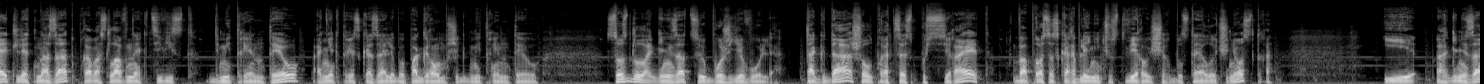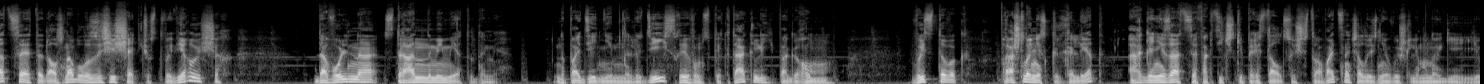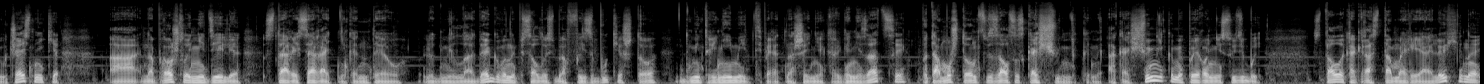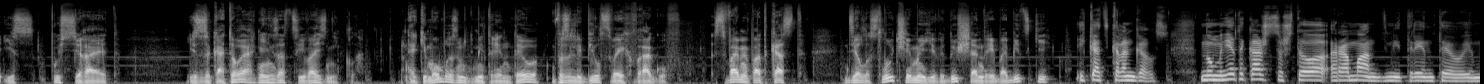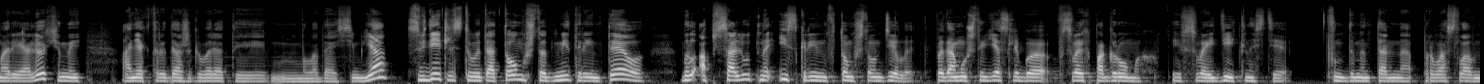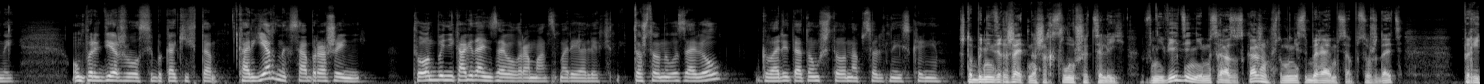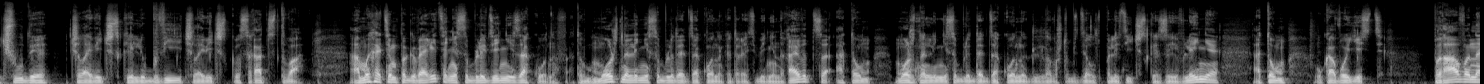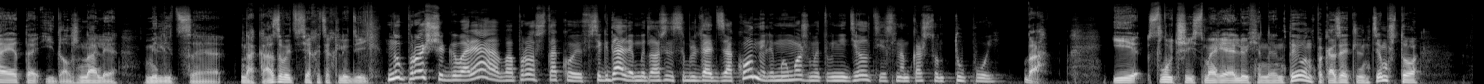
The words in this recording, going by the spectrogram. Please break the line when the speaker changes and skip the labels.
пять лет назад православный активист Дмитрий Энтео, а некоторые сказали бы погромщик Дмитрий Энтео, создал организацию «Божья воля». Тогда шел процесс «Пусть вопрос оскорбления чувств верующих был стоял очень остро, и организация эта должна была защищать чувства верующих довольно странными методами. Нападением на людей, срывом спектаклей, погромом выставок. Прошло несколько лет, Организация фактически перестала существовать. Сначала из нее вышли многие ее участники, а на прошлой неделе старый соратник НТО Людмила Адегова написала у себя в Фейсбуке, что Дмитрий не имеет теперь отношения к организации, потому что он связался с кощунниками. А кощунниками, по иронии судьбы, стала как раз та Мария Алехина из «Пусть сирает», из-за которой организация и возникла. Таким образом, Дмитрий НТО возлюбил своих врагов. С вами подкаст «Дело случая», мы ее ведущий Андрей Бабицкий.
И Катя Крангаус. Но мне-то кажется, что роман Дмитрия Энтео и Марии Алехиной, а некоторые даже говорят и «Молодая семья», свидетельствует о том, что Дмитрий Энтео был абсолютно искренен в том, что он делает. Потому что если бы в своих погромах и в своей деятельности фундаментально православной он придерживался бы каких-то карьерных соображений, то он бы никогда не завел роман с Марией Алехиной. То, что он его завел, говорит о том, что он абсолютно искренне.
Чтобы не держать наших слушателей в неведении, мы сразу скажем, что мы не собираемся обсуждать причуды человеческой любви, человеческого сродства. А мы хотим поговорить о несоблюдении законов, о том, можно ли не соблюдать законы, которые тебе не нравятся, о том, можно ли не соблюдать законы для того, чтобы сделать политическое заявление, о том, у кого есть право на это и должна ли милиция наказывать всех этих людей?
Ну, проще говоря, вопрос такой, всегда ли мы должны соблюдать закон, или мы можем этого не делать, если нам кажется, он тупой?
Да. И случай с Марией Алехиной НТ, он показателен тем, что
